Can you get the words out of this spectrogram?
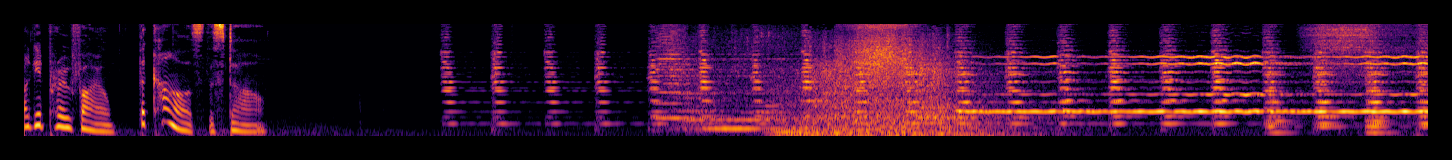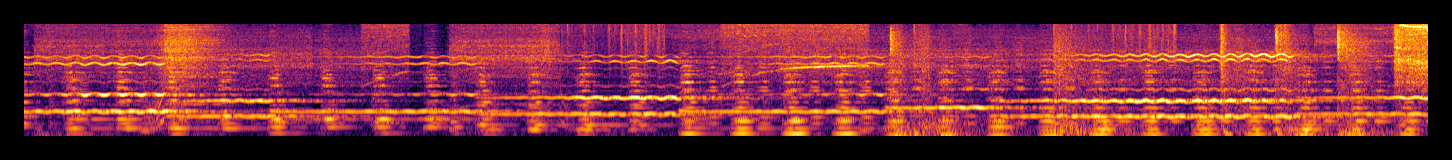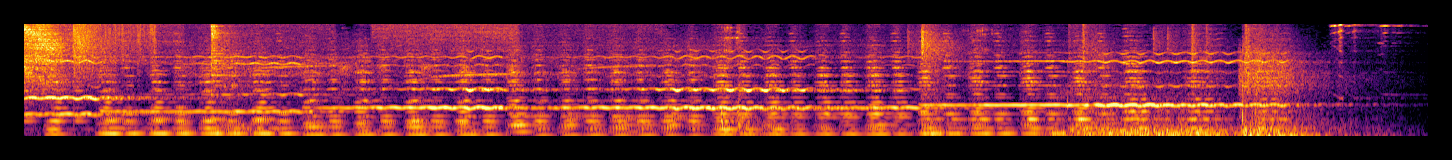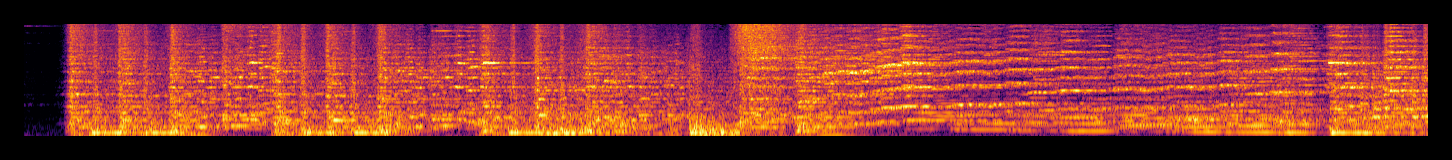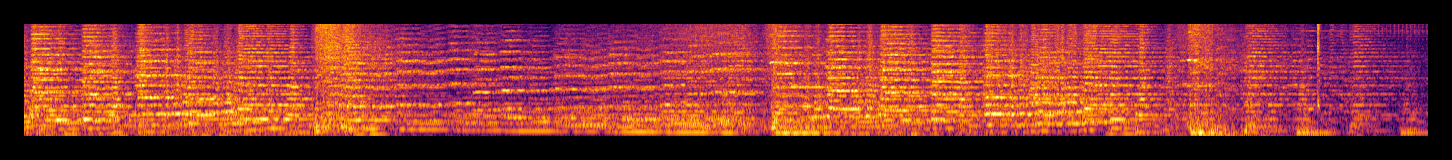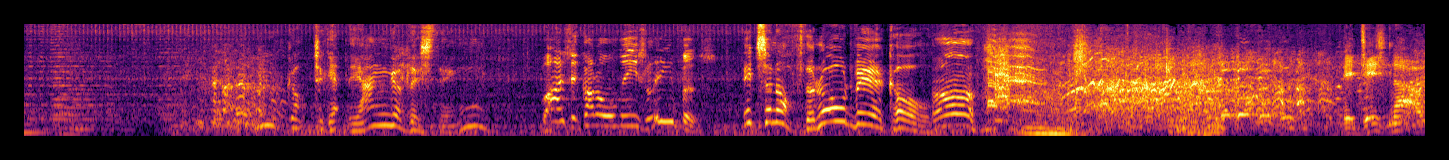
Rugged profile, the car's the star. Hang of this thing. Why has it got all these levers? It's an off-the-road vehicle. Oh. It is now.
